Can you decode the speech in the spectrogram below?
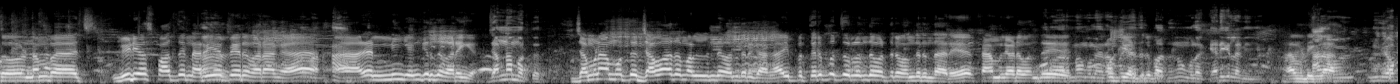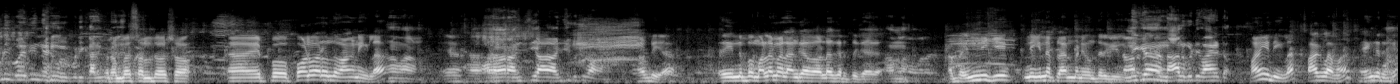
ஸோ நம்ம வீடியோஸ் பார்த்து நிறைய பேர் வராங்க. அதே நீங்க எங்கிருந்து வரீங்க? ஜம்னா மருத்துவர் ஜமுனாமுத்தூர் ஜவாதமல்லேருந்து வந்திருக்காங்க. இப்போ திருப்பத்தூர்லேருந்து ஒருத்தர் வந்திருந்தாரு. ஃபேமிலியோட வந்து குட்டி எடுத்துட்டு போ- பார்த்தோன்னா உங்களை கிடைக்கல நீங்க. அப்படிங்களா? நீங்க அப்படி போயிட்டு நாங்க இப்படி கிளம்பி ரொம்ப சந்தோஷம். இப்போ போன வாரம் வந்து வாங்குனீங்களா? அஞ்சு அஞ்சு குட்டி அப்படியா? இன்னும் மலை மேலே அங்கே வளர்க்குறதுக்காக. ஆமா. அப்போ இன்னைக்கு இன்னைக்கு என்ன பிளான் பண்ணி வந்திருக்கீங்க? இன்னைக்கு நாலு குட்டி வாங்கிட்டோம். வாங்கிட்டீங்களா? பார்க்கலாமா? எங்க இருக்கு?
